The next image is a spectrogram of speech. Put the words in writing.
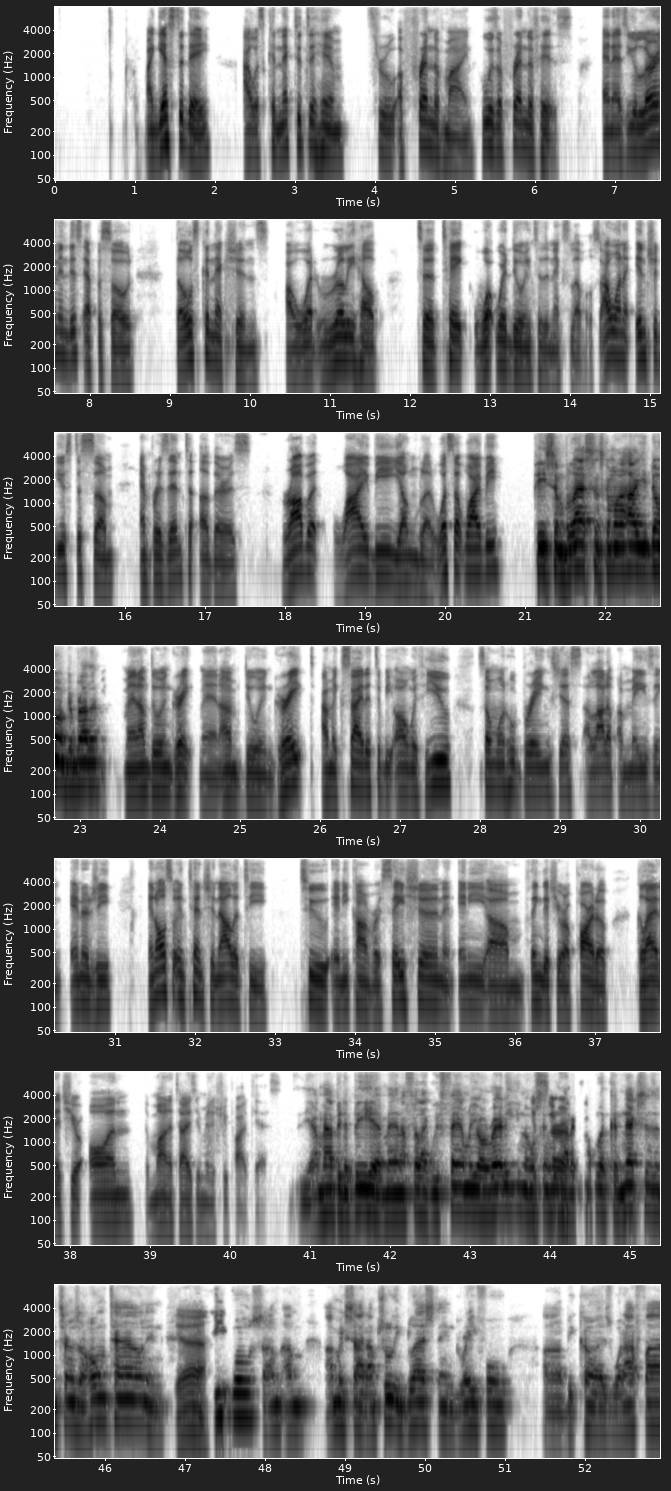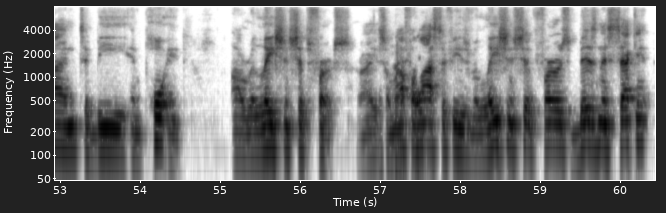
My guest today, I was connected to him through a friend of mine who is a friend of his. And as you learn in this episode, those connections are what really help to take what we're doing to the next level. So I want to introduce to some and present to others Robert YB Youngblood. What's up, YB? Peace and blessings. Come on, how you doing, good brother? Man, I'm doing great, man. I'm doing great. I'm excited to be on with you, someone who brings just a lot of amazing energy and also intentionality to any conversation and any um thing that you're a part of. Glad that you're on the Monetize Your Ministry podcast. Yeah, I'm happy to be here, man. I feel like we're family already. You know, yes, saying we got a couple of connections in terms of hometown and, yeah. and people. So I'm I'm I'm excited. I'm truly blessed and grateful uh, because what I find to be important are relationships first, right? That's so my philosophy is relationship first, business second.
